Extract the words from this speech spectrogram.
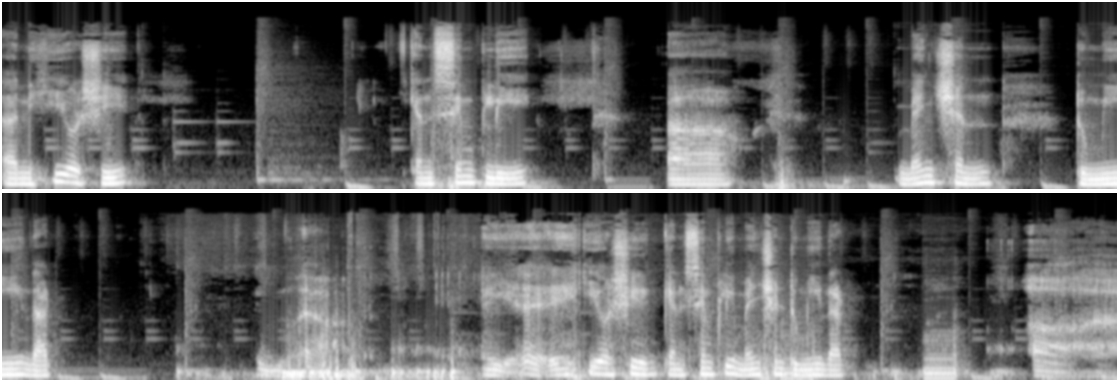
And he or she can simply uh, mention to me that uh, he or she can simply mention to me that uh,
